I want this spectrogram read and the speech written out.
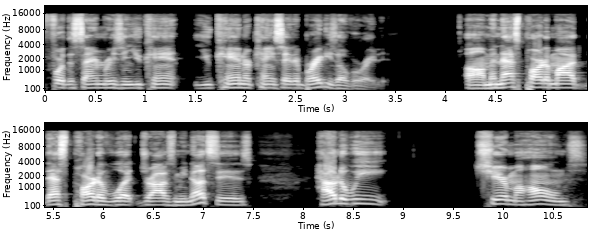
for the same reason you can't you can or can't say that Brady's overrated. Um, and that's part of my that's part of what drives me nuts is how do we cheer Mahomes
